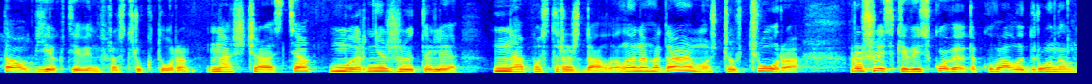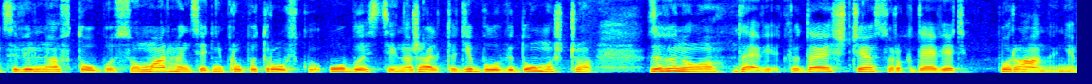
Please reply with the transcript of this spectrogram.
та об'єктів інфраструктури. На щастя, мирні жителі не постраждали. Але нагадаємо, що вчора російські військові атакували дроном цивільний автобус у Марганці Дніпропетровської області. І, на жаль, тоді було відомо, що загинуло 9 людей, ще 49 поранені.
